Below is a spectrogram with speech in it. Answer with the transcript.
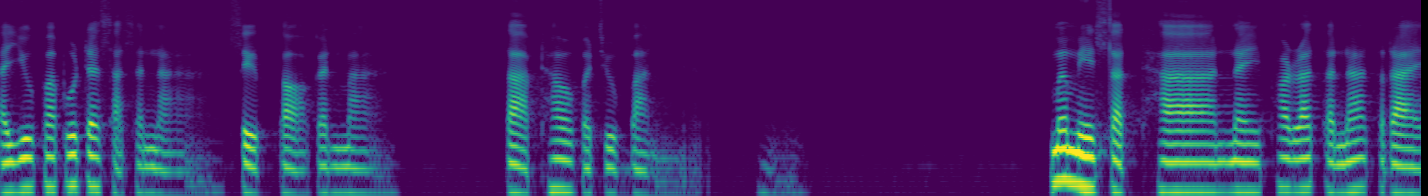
อายุพระพุทธศาสนาสืบต่อกันมาตราบเท่าปัจจุบัน เมื่อมีศรัทธาในพระรัตนตรัย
